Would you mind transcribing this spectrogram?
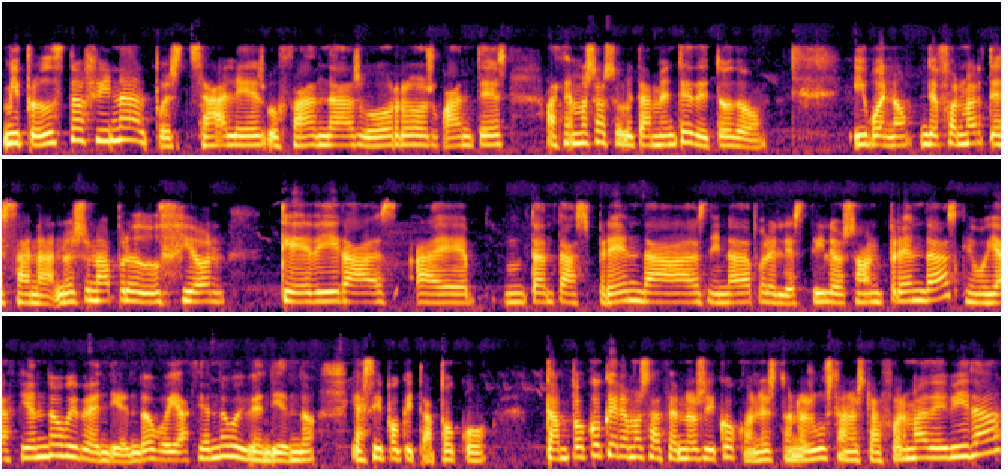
Mi producto final, pues chales, bufandas, gorros, guantes, hacemos absolutamente de todo. Y bueno, de forma artesana, no es una producción que digas eh, tantas prendas ni nada por el estilo, son prendas que voy haciendo, voy vendiendo, voy haciendo, voy vendiendo, y así poquito a poco. Tampoco queremos hacernos rico con esto, nos gusta nuestra forma de vida,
